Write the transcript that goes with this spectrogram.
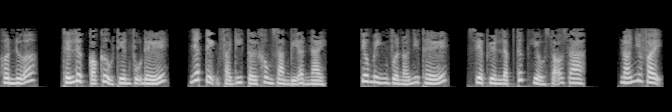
Hơn nữa, thế lực có cửu thiên vũ đế, nhất định phải đi tới không gian bí ẩn này. Tiêu Minh vừa nói như thế, Diệp Huyền lập tức hiểu rõ ra. Nói như vậy,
